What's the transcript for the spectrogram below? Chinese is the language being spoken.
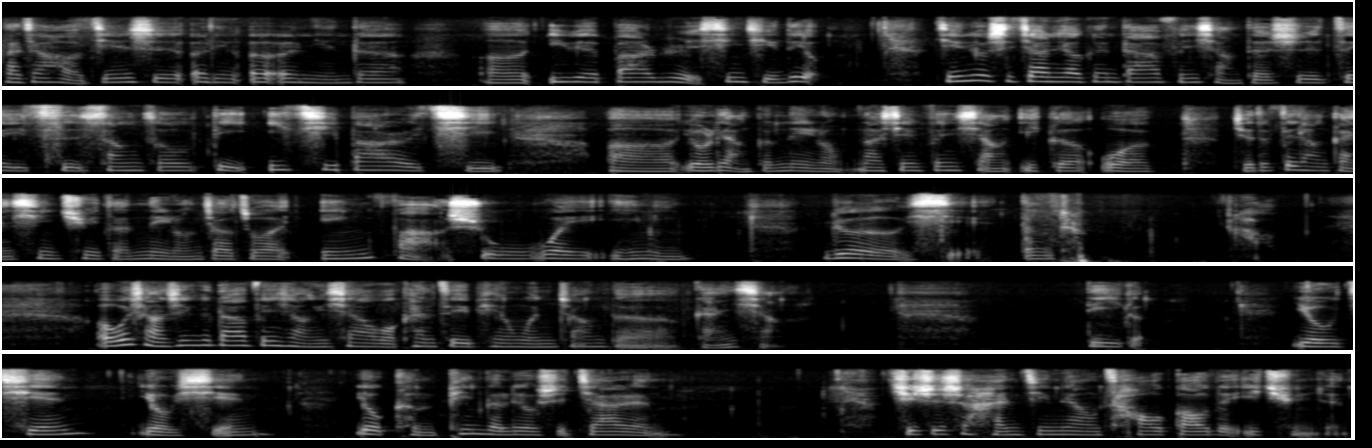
大家好，今天是二零二二年的呃一月八日，星期六。今天六十家人要跟大家分享的是这一次商周第一七八二期，呃，有两个内容。那先分享一个我觉得非常感兴趣的内容，叫做“引法数位移民热血登场”。好，呃，我想先跟大家分享一下我看这篇文章的感想。第一个，有钱有闲。又肯拼的六十家人，其实是含金量超高的一群人，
